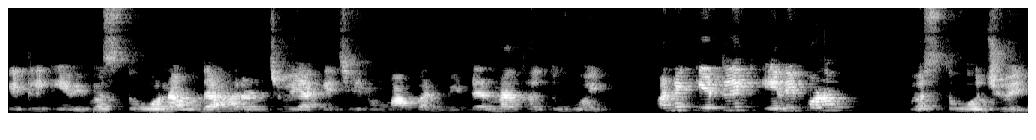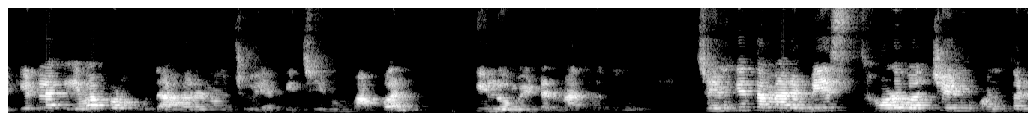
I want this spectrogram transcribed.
કેટલીક એવી વસ્તુઓના ઉદાહરણ જોયા કે જેનું માપન મીટરમાં થતું હોય, અને કેટલીક એવી પણ વસ્તુઓ જોઈ. કેટલાક એવા પણ ઉદાહરણો જોયા કે જેનું માપન કિલોમીટરમાં થતું હોય. જેમ કે તમારે બે સ્થળ વચ્ચેનું અંતર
